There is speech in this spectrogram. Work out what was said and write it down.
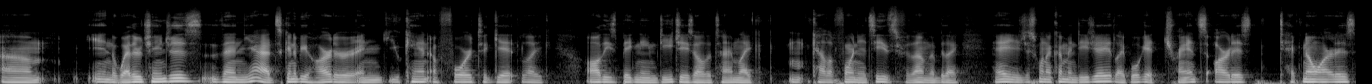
um, and the weather changes, then yeah, it's going to be harder and you can't afford to get like all these big name DJs all the time. Like mm, California, it's easy for them. They'll be like, hey, you just want to come and DJ? Like, we'll get trance artists, techno artists,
